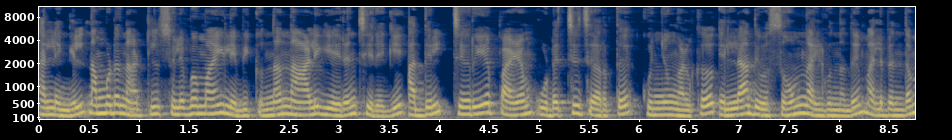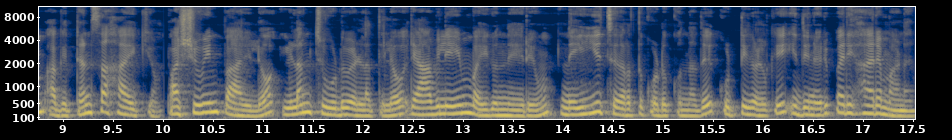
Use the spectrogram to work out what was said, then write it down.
അല്ലെങ്കിൽ നമ്മുടെ നാട്ടിൽ സുലഭമായി ലഭിക്കുന്ന നാളികേരം ചിരകി അതിൽ ചെറിയ പഴം ഉടച്ചു ചേർത്ത് കുഞ്ഞുങ്ങൾക്ക് എല്ലാ ദിവസവും നൽകുന്നത് മലബന്ധം അകറ്റാൻ സഹായിക്കും. പശുവിൻ പാലിലോ ഇളം ചൂടുവെള്ളത്തിലോ രാവിലെയും വൈകുന്നേരവും നെയ്യ് ചേർത്ത് കൊടുക്കുന്നത് കുട്ടികൾക്ക് ഇതിനൊരു പരിഹാരമാണ്.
